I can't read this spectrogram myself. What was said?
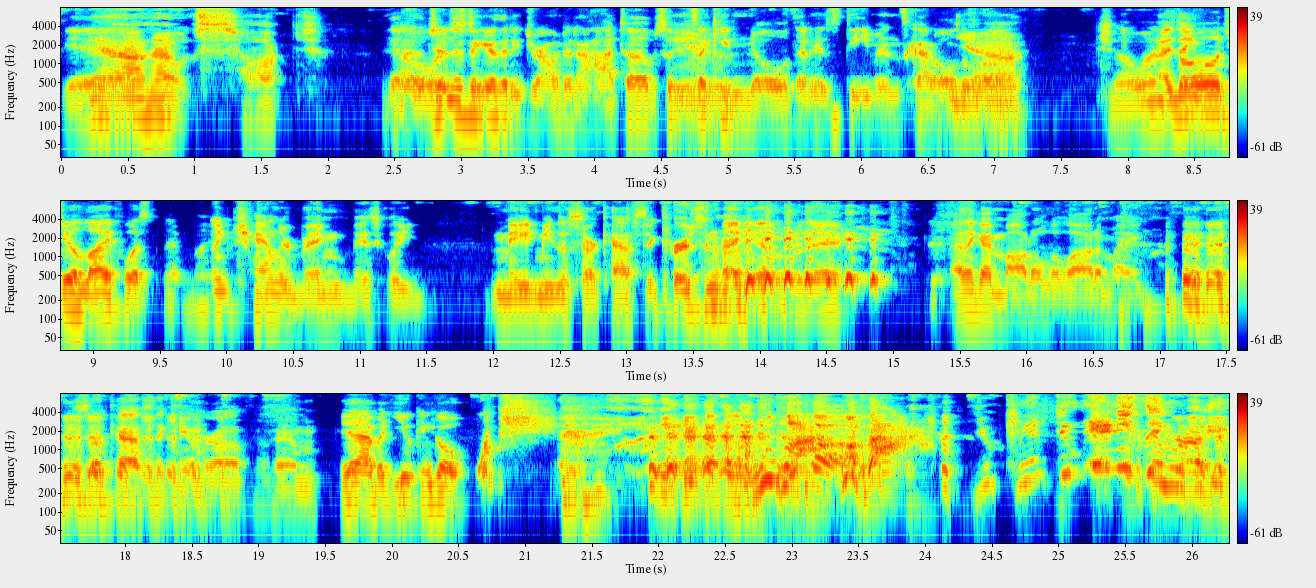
yeah, yeah, that was sucked. Yeah, No ju- one- just to hear that he drowned in a hot tub, so it's like Yeah. you know that his demons got hold of Yeah. him. no one I think- told you life was. Never I think Chandler Bing basically made me the sarcastic person I am today. I think I modeled a lot of my sarcastic humor off of him. yeah, but you can go. Whoosh. Whoopah! You can't do anything right.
